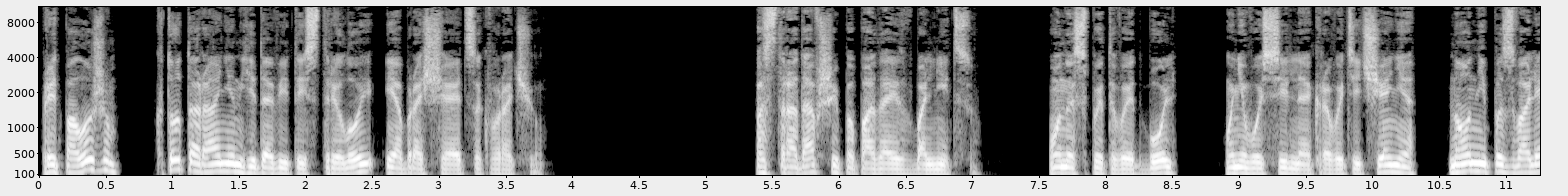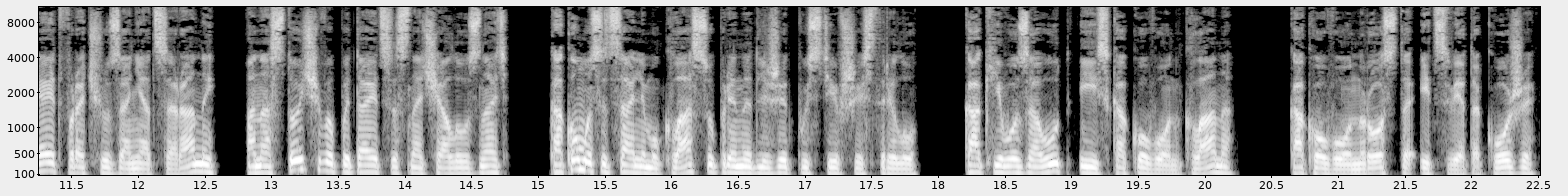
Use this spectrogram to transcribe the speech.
Предположим, кто-то ранен ядовитой стрелой и обращается к врачу. Пострадавший попадает в больницу. Он испытывает боль, у него сильное кровотечение, но он не позволяет врачу заняться раной, а настойчиво пытается сначала узнать, какому социальному классу принадлежит пустивший стрелу, как его зовут и из какого он клана, какого он роста и цвета кожи,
